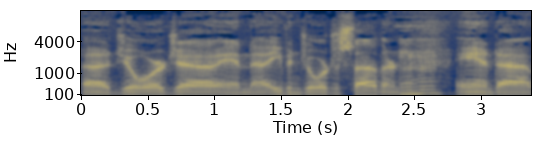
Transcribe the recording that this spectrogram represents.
uh, Georgia, and uh, even Georgia Southern. Mm-hmm. And uh,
